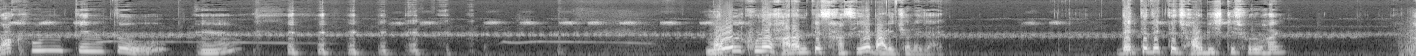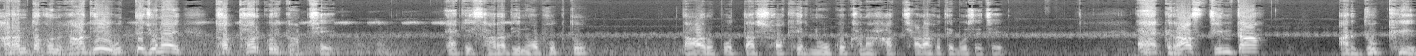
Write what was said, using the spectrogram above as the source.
তখন কিন্তু মোড়ল খুঁড়ো হারানকে শাসিয়ে বাড়ি চলে যায়। দেখতে দেখতে ঝড় বৃষ্টি শুরু হয়। হারান তখন রাগে, উত্তেজনায় থরথর করে কাঁপছে। একে সারাদিন অভুক্ত, তার উপর তার শখের নৌকোখানা হাত ছাড়া হতে বসেছে। এক রাস চিন্তা আর দুঃখে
